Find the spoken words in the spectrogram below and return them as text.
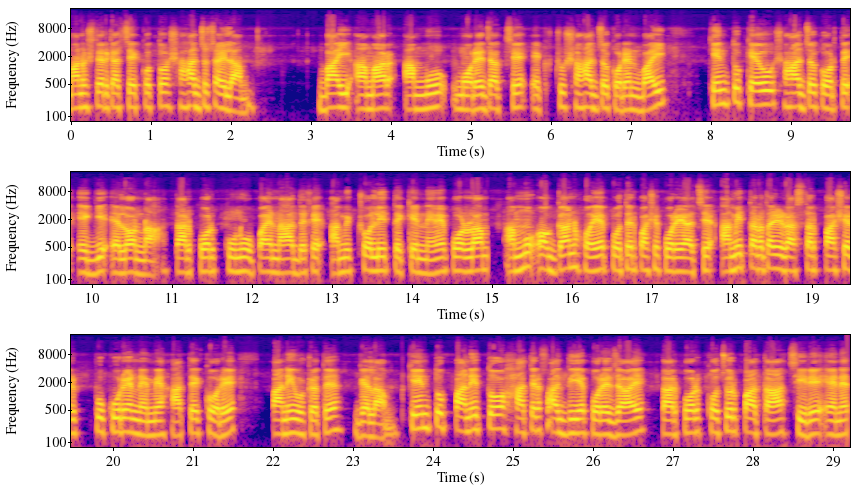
মানুষদের কাছে কত সাহায্য চাইলাম। ভাই, আমার আম্মু মরে যাচ্ছে, একটু সাহায্য করেন ভাই। কিন্তু কেউ সাহায্য করতে এগিয়ে এলো না। তারপর কোনো উপায় না দেখে আমি ট্রলি থেকে নেমে পড়লাম। আম্মু অজ্ঞান হয়ে পথের পাশে পড়ে আছে। আমি তাড়াতাড়ি রাস্তার পাশের পুকুরে নেমে হাতে করে পানি উঠাতে গেলাম। কিন্তু পানি তো হাতের ফাঁক দিয়ে পড়ে যায়। তারপর কচুর পাতা ছিঁড়ে এনে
